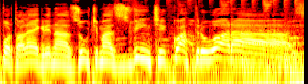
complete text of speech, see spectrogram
Porto Alegre nas últimas 24 horas.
